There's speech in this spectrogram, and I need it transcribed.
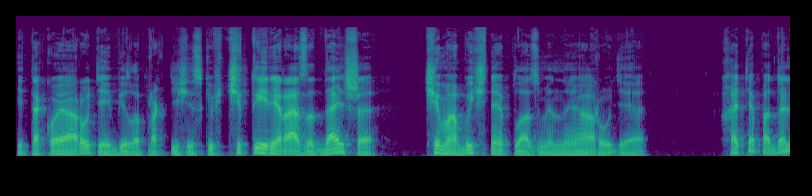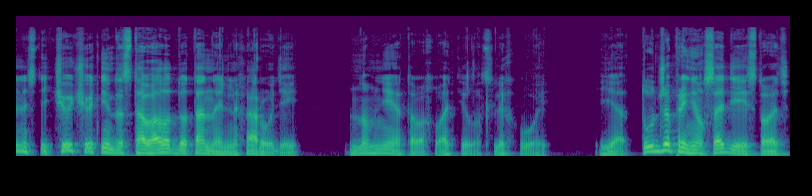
И такое орудие било практически в четыре раза дальше, чем обычное плазменное орудие. Хотя по дальности чуть-чуть не доставало до тоннельных орудий. Но мне этого хватило с лихвой. Я тут же принялся действовать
